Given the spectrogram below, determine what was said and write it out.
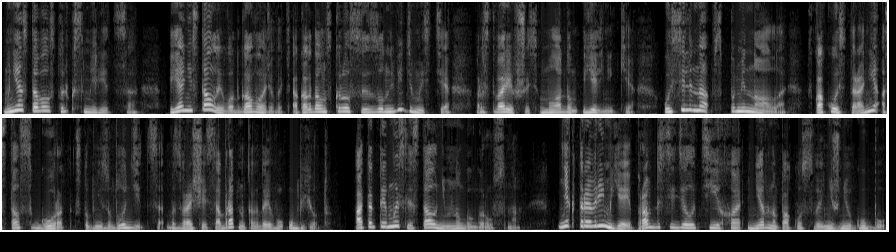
Мне оставалось только смириться. Я не стала его отговаривать, а когда он скрылся из зоны видимости, растворившись в молодом ельнике, усиленно вспоминала, в какой стороне остался город, чтобы не заблудиться, возвращаясь обратно, когда его убьют. От этой мысли стало немного грустно. Некоторое время я и правда сидела тихо, нервно покусывая нижнюю губу.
